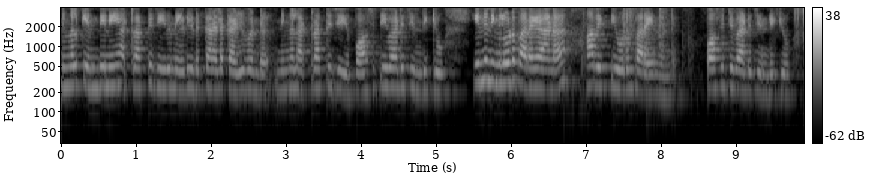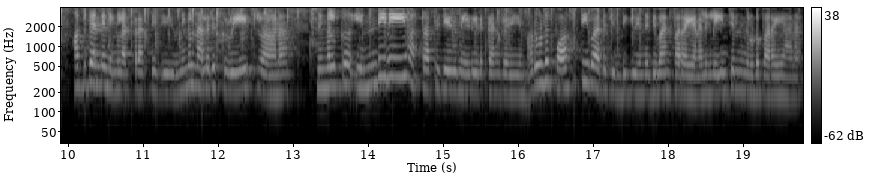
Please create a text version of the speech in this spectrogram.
നിങ്ങൾക്ക് എന്തിനെ അട്രാക്റ്റ് ചെയ്ത് നേടിയെടുക്കാനുള്ള കഴിവുണ്ട് നിങ്ങൾ അട്രാക്റ്റ് ചെയ്യൂ പോസിറ്റീവായിട്ട് ചിന്തിക്കൂ. എന്ന് നിങ്ങളോട് പറയാണ് ആ വ്യക്തിയോടും പറയുന്നുണ്ട്. പോസിറ്റീവായിട്ട് ചിന്തിക്കൂ. അത് തന്നെ നിങ്ങൾ അട്രാക്റ്റ് ചെയ്യൂ. നിങ്ങൾ നല്ലൊരു ക്രിയേറ്ററാണ് നിങ്ങൾക്ക് എന്തിനേയും അട്രാക്റ്റ് ചെയ്ത് നേടിയെടുക്കാൻ കഴിയും. അതുകൊണ്ട് പോസിറ്റീവായിട്ട് ചിന്തിക്കൂ എന്ന് ഡിവൈൻ പറയാണ് അല്ലെങ്കിൽ ഏഞ്ചൽ നിങ്ങളോട് പറയാണ്.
